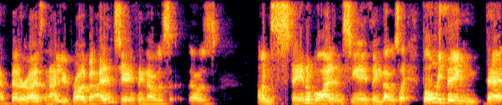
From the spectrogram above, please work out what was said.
have better eyes than I do, probably, but I didn't see anything that was that was unsustainable. I didn't see anything that was like the only thing that,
